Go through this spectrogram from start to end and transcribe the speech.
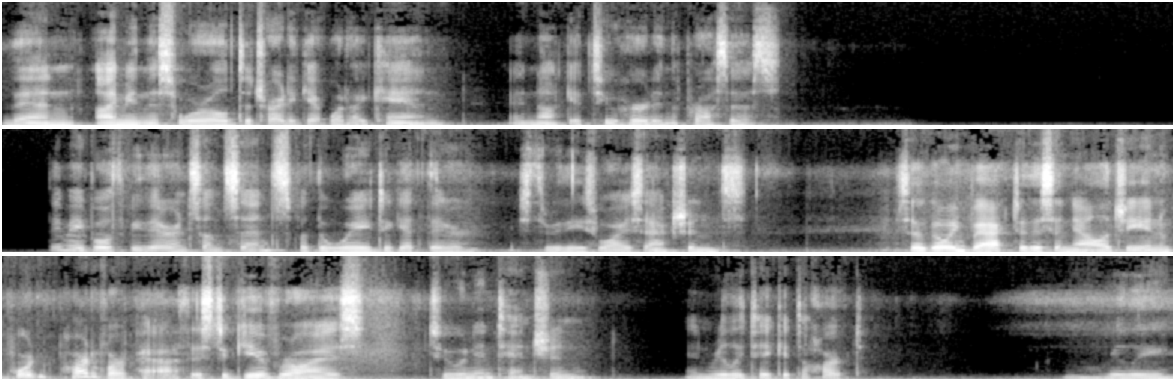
than I'm in this world to try to get what I can and not get too hurt in the process. They may both be there in some sense, but the way to get there is through these wise actions. So, going back to this analogy, an important part of our path is to give rise to an intention and really take it to heart. Really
